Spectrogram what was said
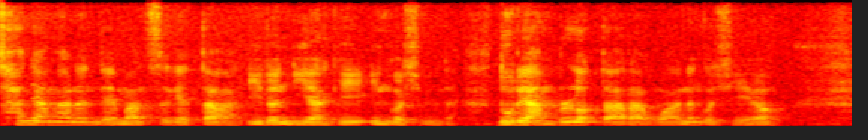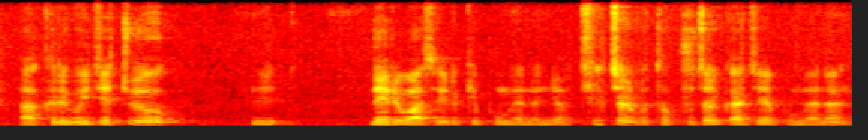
찬양하는 데만 쓰겠다 이런 이야기인 것입니다. 노래 안 불렀다라고 하는 것이에요. 아, 그리고 이제 쭉 내려와서 이렇게 보면은요. 7절부터 9절까지에 보면은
